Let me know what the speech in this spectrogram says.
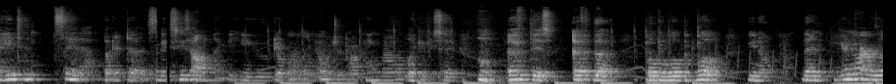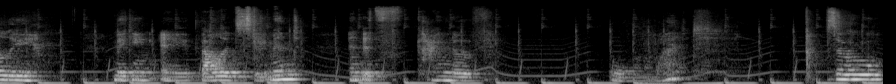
I hate to say that, but it does. It makes you sound like you don't really know what you're talking about. Like if you say, oh, F this, F that, blah, blah, blah, blah, blah, you know, then you're not really making a valid statement, and it's kind of, what? So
